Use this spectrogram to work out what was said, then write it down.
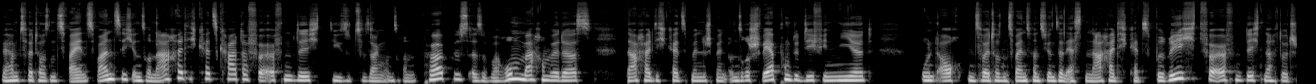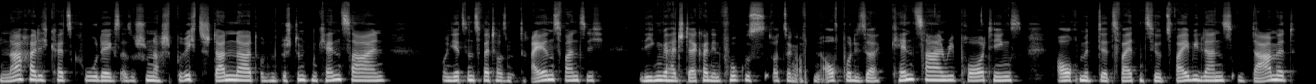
Wir haben 2022 unsere Nachhaltigkeitskarte veröffentlicht, die sozusagen unseren Purpose, also warum machen wir das, Nachhaltigkeitsmanagement, unsere Schwerpunkte definiert und auch in 2022 unseren ersten Nachhaltigkeitsbericht veröffentlicht nach deutschen Nachhaltigkeitskodex, also schon nach Berichtsstandard und mit bestimmten Kennzahlen. Und jetzt in 2023 legen wir halt stärker den Fokus sozusagen auf den Aufbau dieser Kennzahlen-Reportings, auch mit der zweiten CO2-Bilanz. Und damit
